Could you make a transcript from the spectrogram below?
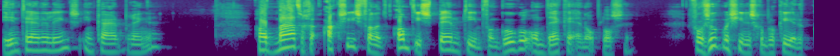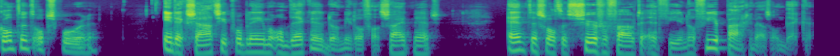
interne links in kaart brengen, handmatige acties van het anti-spam team van Google ontdekken en oplossen, voor zoekmachines geblokkeerde content opsporen, indexatieproblemen ontdekken door middel van sitemaps en tenslotte serverfouten en 404 pagina's ontdekken.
